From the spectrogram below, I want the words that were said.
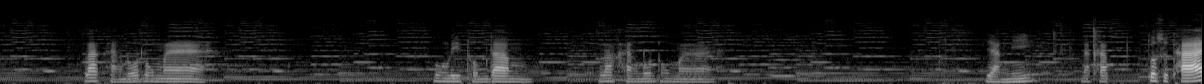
ำลากหางโน้ตลงมา วงรีถมดำลากหางโน้ตลงมา อย่างนี้นะครับ ตัวสุดท้าย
